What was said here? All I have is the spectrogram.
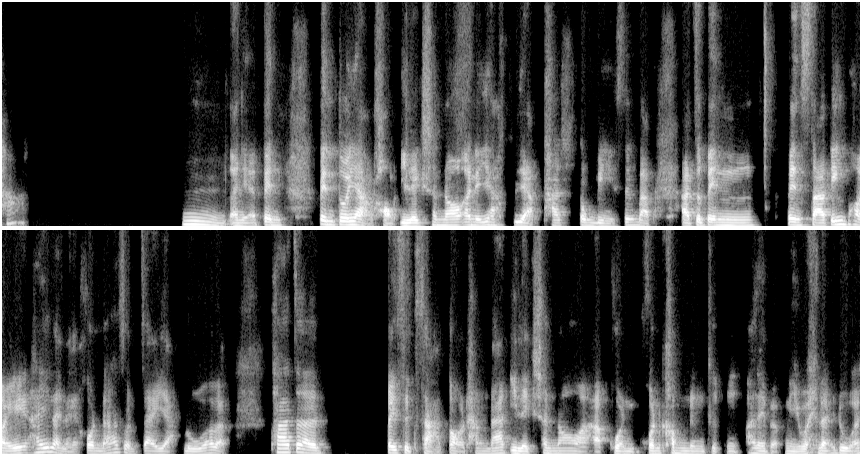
ค่ะ อืม อันนี้เป็นเป็นตัวอย่างของ electional อันนี้อยากอยากทัชตรงนี้ซึ่งแบบอาจจะเป็นเป็น starting point ให้หลาย ๆ คนถ้าสนใจอยากรู้ว่าแบบ ถ้าจะไปศึกษาต่อทางด้าน electional อะครับควรควรคำนึงถึงอะไรแบบนี้ไว้ได้ด้วย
